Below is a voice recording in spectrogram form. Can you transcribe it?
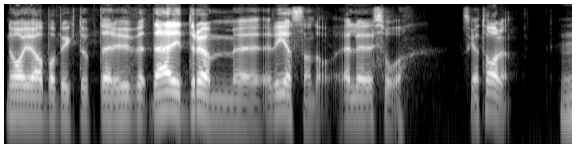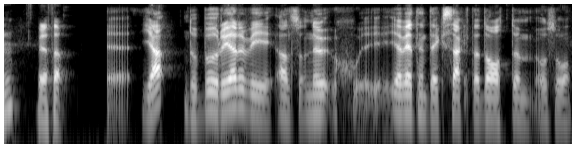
nu har jag bara byggt upp det här i huvudet. Det här är drömresan då, eller så. Ska jag ta den? Mm, berätta. Eh, Ja, då började vi alltså nu, jag vet inte exakta datum och så.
